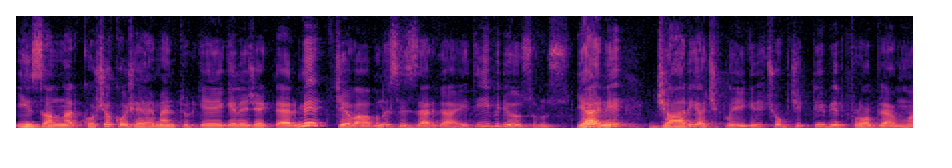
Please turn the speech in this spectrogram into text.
İnsanlar koşa koşa hemen Türkiye'ye gelecekler mi? Cevabını sizler gayet iyi biliyorsunuz. Yani cari açıkla ilgili çok ciddi bir problem var.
